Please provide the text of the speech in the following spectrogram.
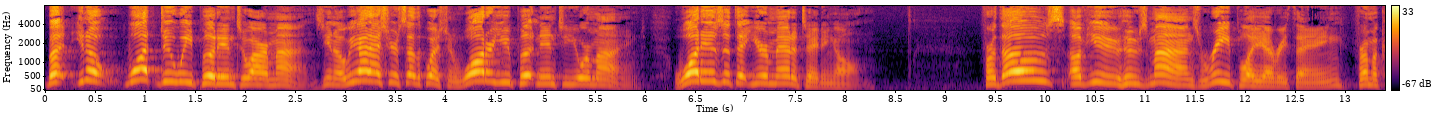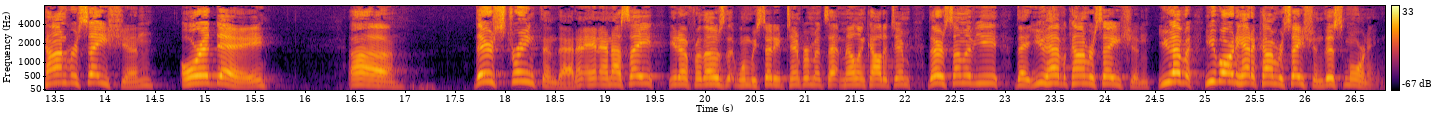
but, you know, what do we put into our minds? You know, we got to ask yourself the question what are you putting into your mind? What is it that you're meditating on? For those of you whose minds replay everything from a conversation or a day, uh, there's strength in that. And, and, I say, you know, for those that when we study temperaments, that melancholy temper, there are some of you that you have a conversation. You have a, you've already had a conversation this morning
